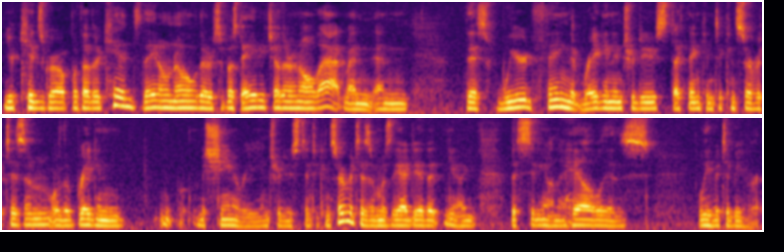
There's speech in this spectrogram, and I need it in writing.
your kids grow up with other kids. They don't know they're supposed to hate each other and all that. And and this weird thing that Reagan introduced, I think, into conservatism, or the Reagan machinery introduced into conservatism, was the idea that you know the city on the hill is Leave It to Beaver.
